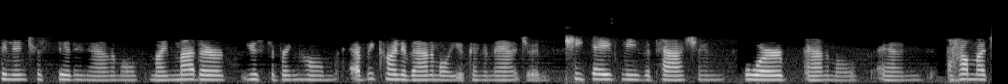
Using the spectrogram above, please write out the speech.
been interested in animals. My mother used to bring home every kind of animal you can imagine. She gave me the passion for animals and how much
